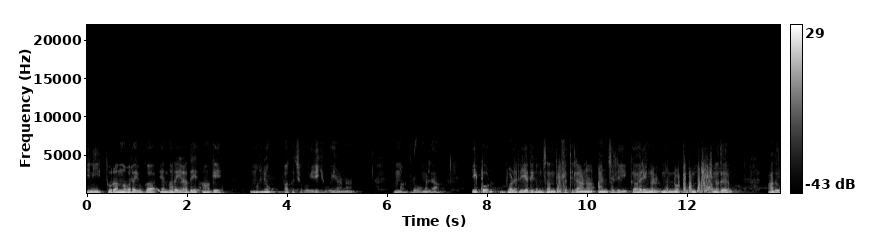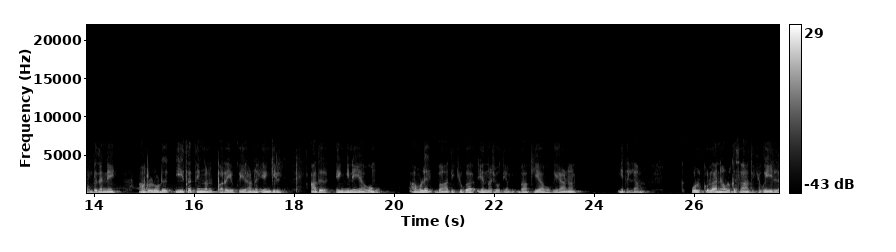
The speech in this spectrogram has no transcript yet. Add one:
ഇനി തുറന്നു പറയുക എന്നറിയാതെ ആകെ മനു പകച്ചു പോയിരിക്കുകയാണ്. മാത്രവുമല്ല ഇപ്പോൾ വളരെയധികം സന്തോഷത്തിലാണ് അഞ്ജലി കാര്യങ്ങൾ മുന്നോട്ട് കൊണ്ടുപോകുന്നത്. അതുകൊണ്ട് തന്നെ അവളോട് ഈ സത്യങ്ങൾ പറയുകയാണ് എങ്കിൽ അത് എങ്ങനെയാവും? അവളെ ബാധിക്കുക എന്ന ചോദ്യം ബാക്കിയാവുകയാണ്. ഇതെല്ലാം ഉൾക്കൊള്ളാൻ അവൾക്ക് സാധിക്കുകയില്ല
